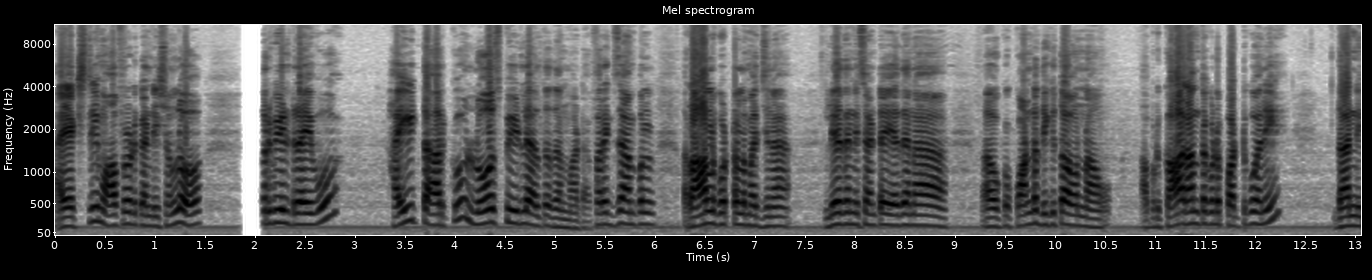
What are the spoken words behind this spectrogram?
ఆ ఎక్స్ట్రీమ్ ఆఫ్ రోడ్ కండిషన్లో ఫోర్ వీల్ డ్రైవ్ హై టార్క్లో స్పీడ్లో వెళ్తుంది అనమాట ఫర్ ఎగ్జాంపుల్ రాళ్ళ గుట్టల మధ్యన లేదనేసి అంటే ఏదైనా ఒక కొండ దిగుతూ ఉన్నాం అప్పుడు కార్ అంతా కూడా పట్టుకొని దాన్ని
